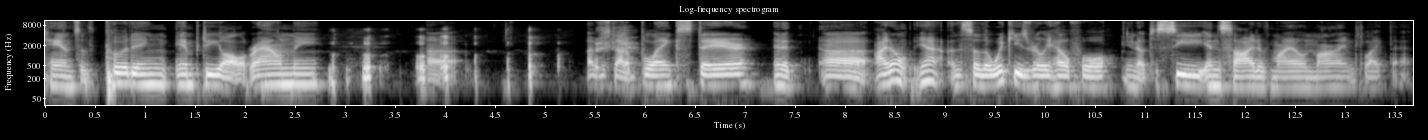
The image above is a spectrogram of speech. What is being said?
cans of pudding empty all around me. Uh, I've just got a blank stare, and it. Uh, I don't. Yeah. So the wiki is really helpful. You know, to see inside of my own mind like that.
